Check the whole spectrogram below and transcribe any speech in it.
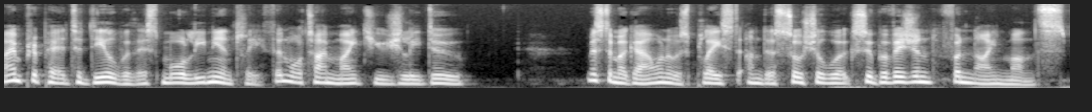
I am prepared to deal with this more leniently than what I might usually do. Mr. McGowan was placed under social work supervision for nine months.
